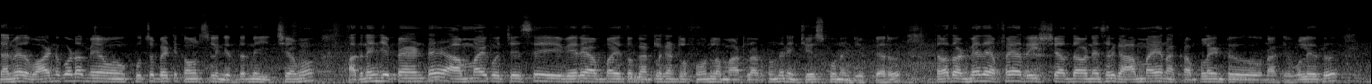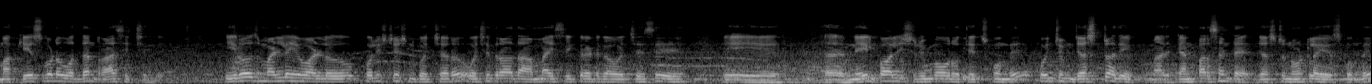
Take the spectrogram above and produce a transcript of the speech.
దాని మీద వాడిని కూడా మేము కూర్చోబెట్టి కౌన్సిలింగ్ ఇద్దరిని ఇచ్చాము. అతనేం చెప్పాడంటే ఆ అమ్మాయికి వచ్చేసి వేరే అబ్బాయితో గంటల గంటల ఫోన్లో మాట్లాడుతుంది నేను చేసుకోనని చెప్పారు. తర్వాత వాడి మీద ఎఫ్ఐఆర్ రిజిస్టర్ చేద్దాం అనేసరికి ఆ అమ్మాయి నాకు కంప్లైంట్ నాకు ఇవ్వలేదు. మా కేసు కూడా వద్దని రాసి ఇచ్చింది ఈరోజు మళ్ళీ వాళ్ళు పోలీస్ స్టేషన్కి వచ్చారు. వచ్చిన తర్వాత ఆ అమ్మాయి సీక్రెట్గా వచ్చేసి ఈ నెయిల్ పాలిష్ రిమూవర్ తెచ్చుకుంది. కొంచెం జస్ట్ అది అది టెన్ పర్సెంటే జస్ట్ నోట్లో వేసుకుంది.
